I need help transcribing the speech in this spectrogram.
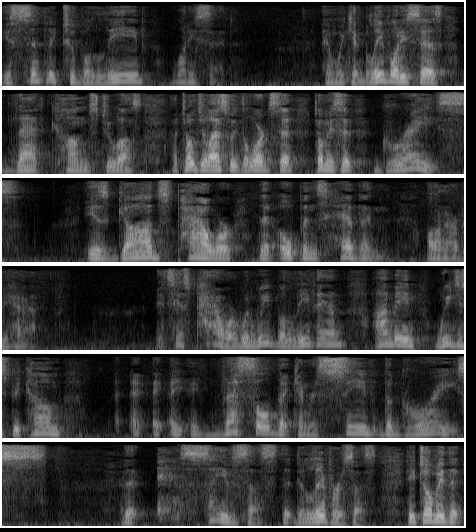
is simply to believe what He said and we can believe what he says, that comes to us. I told you last week, the Lord said, told me, He said, grace is God's power that opens heaven on our behalf. It's His power. When we believe Him, I mean, we just become a, a, a vessel that can receive the grace that saves us, that delivers us. He told me that,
